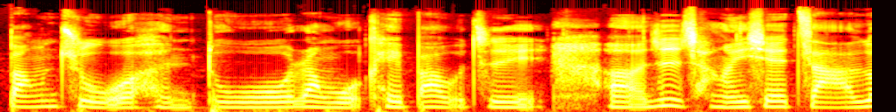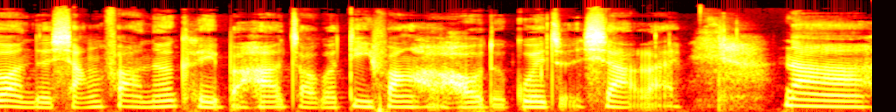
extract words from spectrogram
帮助我很多，让我可以把我自己呃日常一些杂乱的想法呢，可以把它找个地方好好的规整下来。那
